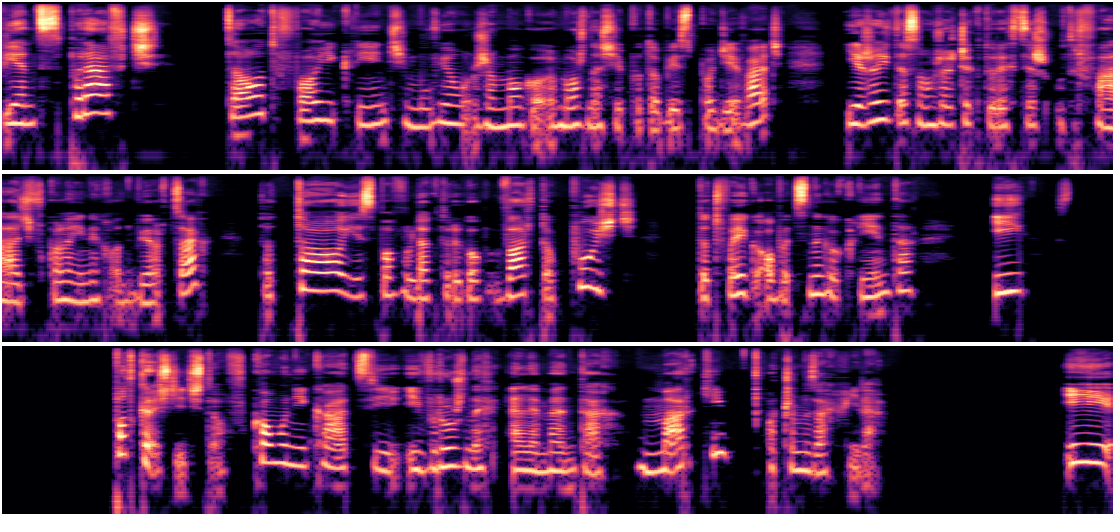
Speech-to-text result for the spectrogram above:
Więc sprawdź, co twoi klienci mówią, że mogą, można się po tobie spodziewać. Jeżeli to są rzeczy, które chcesz utrwalać w kolejnych odbiorcach, to to jest powód, dla którego warto pójść do twojego obecnego klienta i podkreślić to w komunikacji i w różnych elementach marki, o czym za chwilę. I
